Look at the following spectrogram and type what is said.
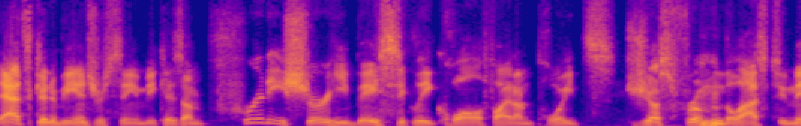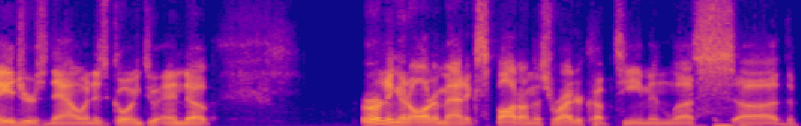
that's going to be interesting because I'm pretty sure he basically qualified on points just from mm-hmm. the last two majors now and is going to end up earning an automatic spot on this Ryder Cup team unless uh, the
